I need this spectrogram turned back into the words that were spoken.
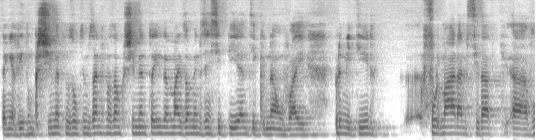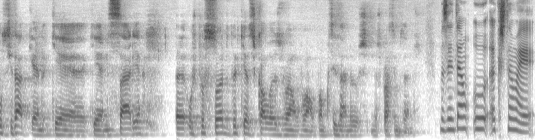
Tem havido um crescimento nos últimos anos, mas é um crescimento ainda mais ou menos incipiente e que não vai permitir ah, formar a necessidade, velocidade que é, que é, que é necessária uh, os professores de que as escolas vão, vão, vão precisar nos, nos próximos anos. Mas então a questão é:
